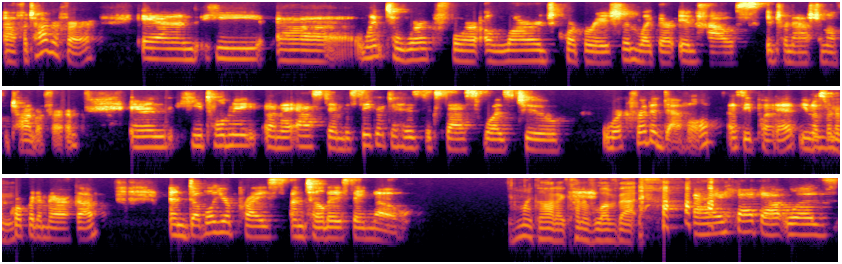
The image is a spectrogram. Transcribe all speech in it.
a photographer and he uh, went to work for a large corporation like their in-house international photographer and he told me and i asked him the secret to his success was to work for the devil as he put it you know mm-hmm. sort of mm-hmm. corporate america and double your price until they say no oh my god i kind of love that I thought that was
